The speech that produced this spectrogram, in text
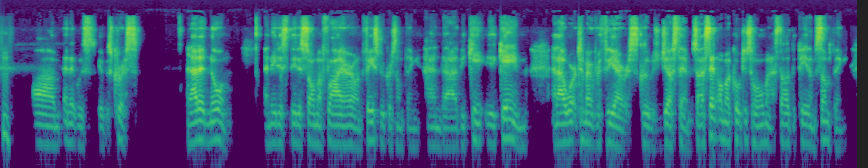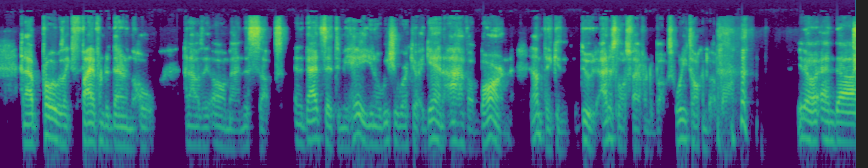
Hmm. um, and it was, it was Chris. And I didn't know him and they just they just saw my flyer on Facebook or something, and uh, they came, they came, and I worked him out for three hours because it was just him. So I sent all my coaches home, and I started to pay them something, and I probably was like 500 down in the hole, and I was like, oh man, this sucks. And the dad said to me, hey, you know, we should work out again. I have a barn, and I'm thinking, dude, I just lost 500 bucks. What are you talking about, barn? you know, and uh,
